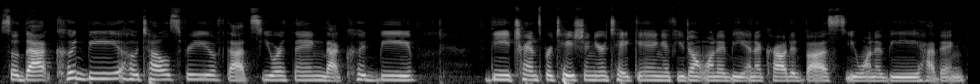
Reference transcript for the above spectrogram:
So that could be hotels for you if that's your thing. That could be the transportation you're taking if you don't want to be in a crowded bus, you want to be having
